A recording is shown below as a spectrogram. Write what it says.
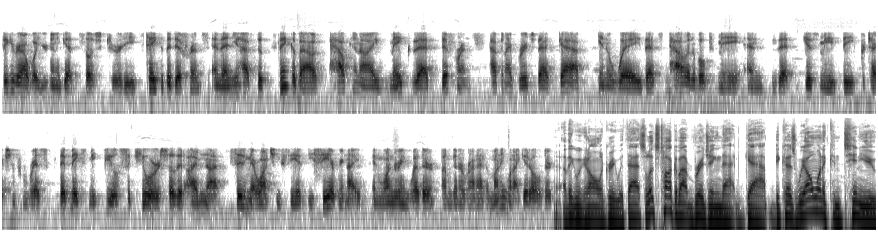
figure out what you're going to get in Social Security, take the difference, and then you have to think about how can I make that difference? How can I bridge that gap in a way that's palatable to me and that I'm not sitting there watching CNBC every night and wondering whether I'm going to run out of money when I get older. I think we can all agree with that. So let's talk about bridging that gap because we all want to continue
